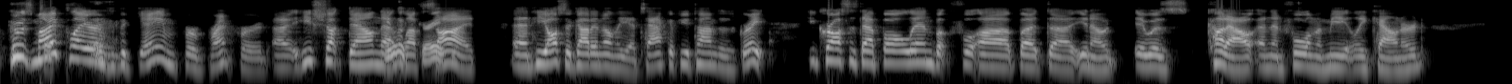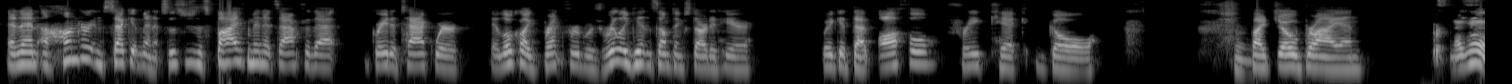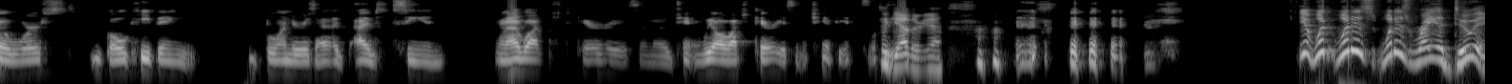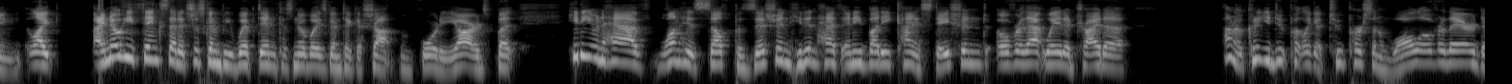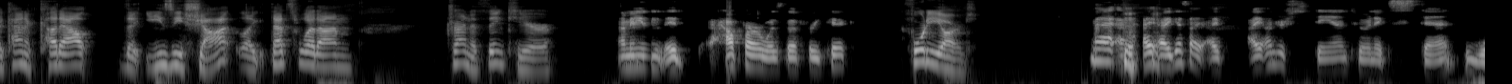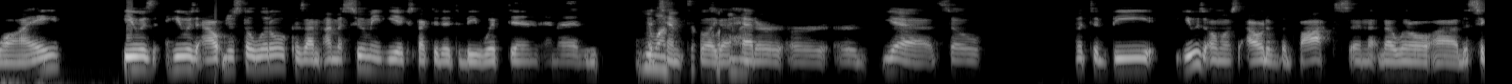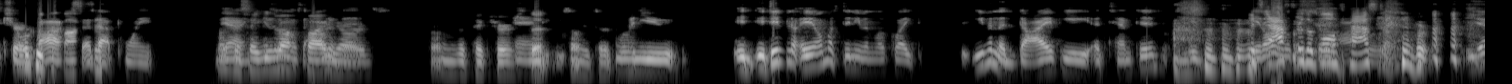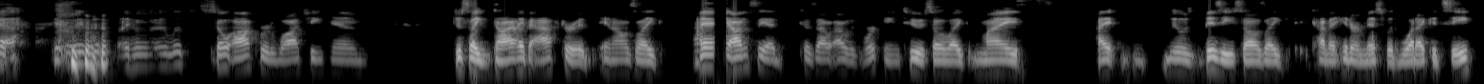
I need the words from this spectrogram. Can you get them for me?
who's my player of the game for Brentford. Uh, he shut down that left great. side, and he also got in on the attack a few times. It was great. He crosses that ball in, but uh, but uh, you know it was cut out, and then Fulham immediately countered. And then 102nd minute. So this is just five minutes after that great attack where it looked like Brentford was really getting something started here. We get that awful free kick goal hmm. by Joe Bryan. That's one of the worst goalkeeping blunders I, have seen. When I watched Karius in the cha- we all watched Karius in the Champions League together, yeah. yeah, what what is what is Raya doing? Like I know he thinks that it's just going to be whipped in because nobody's going to take a shot from 40 yards, but he didn't even have one his self positioned. He didn't have anybody kind of stationed over that way to try to. I don't know. Couldn't you do put like a two person wall over there to kind of cut out the easy shot? Like that's what I'm trying to think here. I mean, it. How far was the free kick? Forty yards. I, I, I guess I, I I understand to an extent why he was he was out just a little because I'm I'm assuming he expected it to be whipped in and then he attempt like a header or or yeah. So, but to be he was almost out of the box and that, that little uh the six yard box, box, at that point. Like yeah, say, he's about five yards from the pictures and that somebody took. When you, it, it didn't. It almost didn't even look like even the dive he attempted. It, it's it after the so ball passed him. yeah, it, looked, it looked so awkward watching him just like dive after it, and I was like, I honestly had because I, I was working too, so like my I it was busy, so I was like kind of hit or miss with what I could see.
